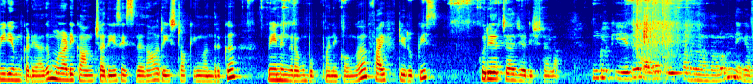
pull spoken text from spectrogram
மீடியம் கிடையாது. முன்னாடி காமிச்ச அதே சைஸில் தான் ரீஸ்டாக்கிங் வந்திருக்கு. வேணுங்கிறவங்க புக் பண்ணிக்கோங்க. Five fifty rupees courier charge அடிஷ்னலாக உங்களுக்கு எது ஆர்டர் ப்ளேஸ் பண்ணுறதா இருந்தாலும் நீங்கள்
